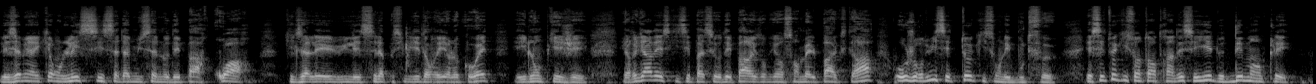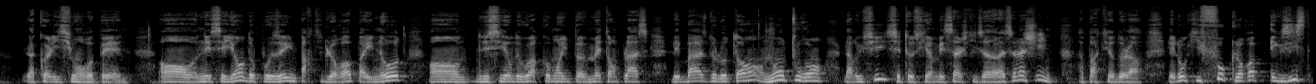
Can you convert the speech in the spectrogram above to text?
les Américains ont laissé Saddam Hussein au départ croire qu'ils allaient lui laisser la possibilité d'envahir le Koweït et ils l'ont piégé. Et regardez ce qui s'est passé au départ, ils ont dit on s'en mêle pas, etc. Aujourd'hui, c'est eux qui sont les bouts de feu. Et c'est eux qui sont en train d'essayer de démanteler la coalition européenne, en essayant d'opposer une partie de l'Europe à une autre, en essayant de voir comment ils peuvent mettre en place les bases de l'OTAN, en entourant la Russie. C'est aussi un message qu'ils adressent à la Chine à partir de là. Et donc il faut que l'Europe existe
